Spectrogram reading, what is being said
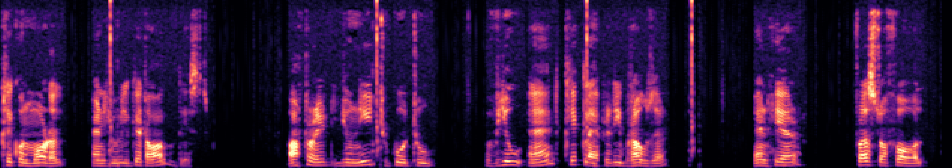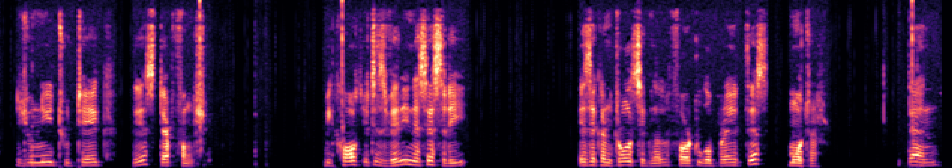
click on model and you will get all this after it you need to go to view and click library browser. And here first of all you need to take this step function. Because it is very necessary as a control signal for to operate this motor. Then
